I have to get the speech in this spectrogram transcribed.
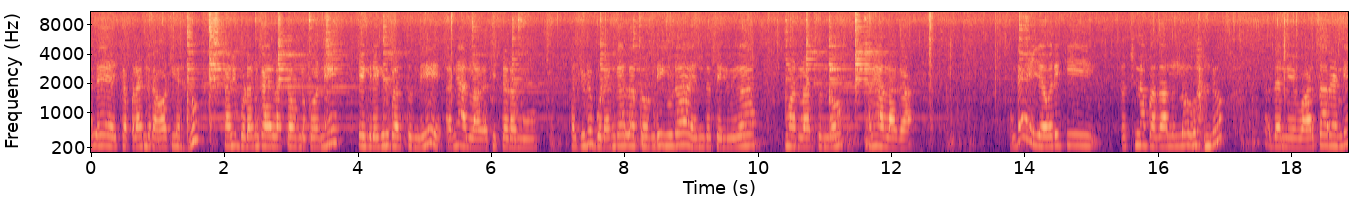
అదే చెప్పడానికి రావట్లేదు కానీ బుడంకాయలక్క వండుకొని ఎగిరెగిరి పడుతుంది అని అలాగా తిట్టడము. అది చూడు బుడంకాయలక్క ఉండి కూడా ఎంత తెలివిగా మాట్లాడుతుందో అని అలాగా. అంటే ఎవరికి వచ్చిన పదాలలో వాళ్ళు దాన్ని వాడతారండి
